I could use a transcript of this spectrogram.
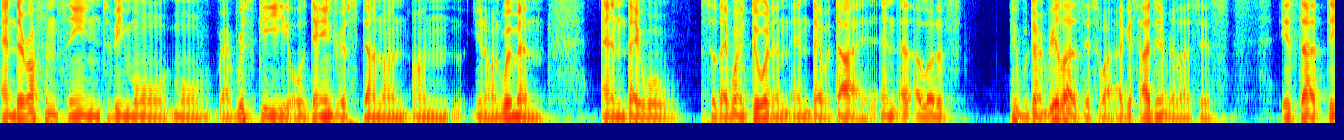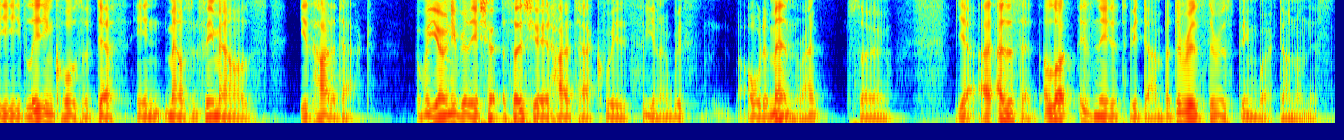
and they're often seen to be more more uh, risky or dangerous done on on you know on women, and they will so they won't do it and, and they will die. And a, a lot of people don't realize this. Well, I guess I didn't realize this. Is that the leading cause of death in males and females is heart attack, but we only really associate heart attack with you know with older men, right? So, yeah, as I said, a lot is needed to be done, but there is there is being work done on this.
